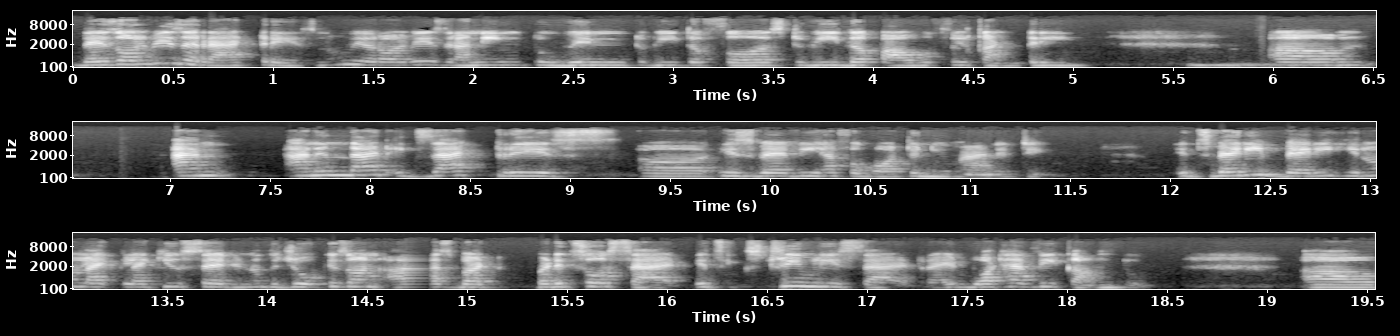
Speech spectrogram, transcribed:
there's always a rat race. No, we are always running to win, to be the first, to be the powerful country, mm-hmm. um, and and in that exact race uh, is where we have forgotten humanity. It's very, very, you know, like like you said, you know, the joke is on us, but but it's so sad. It's extremely sad, right? What have we come to? Uh,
